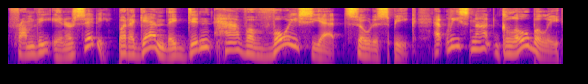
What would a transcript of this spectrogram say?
from the inner city. But again, they didn't have a voice yet, so to speak, at least not globally.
